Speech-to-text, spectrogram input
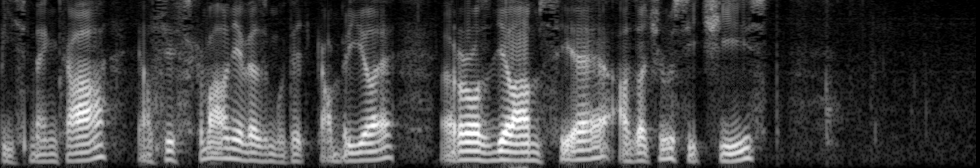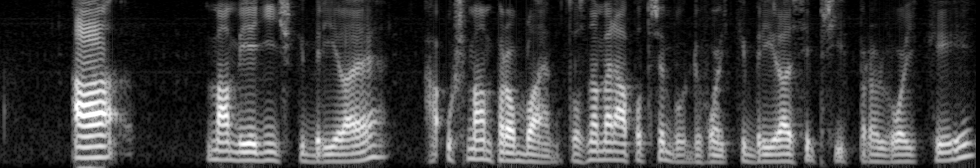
písmenka. Já si schválně vezmu teďka brýle, rozdělám si je a začnu si číst. A mám jedničky brýle a už mám problém. To znamená, potřebuji dvojky brýle si přijít pro dvojky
